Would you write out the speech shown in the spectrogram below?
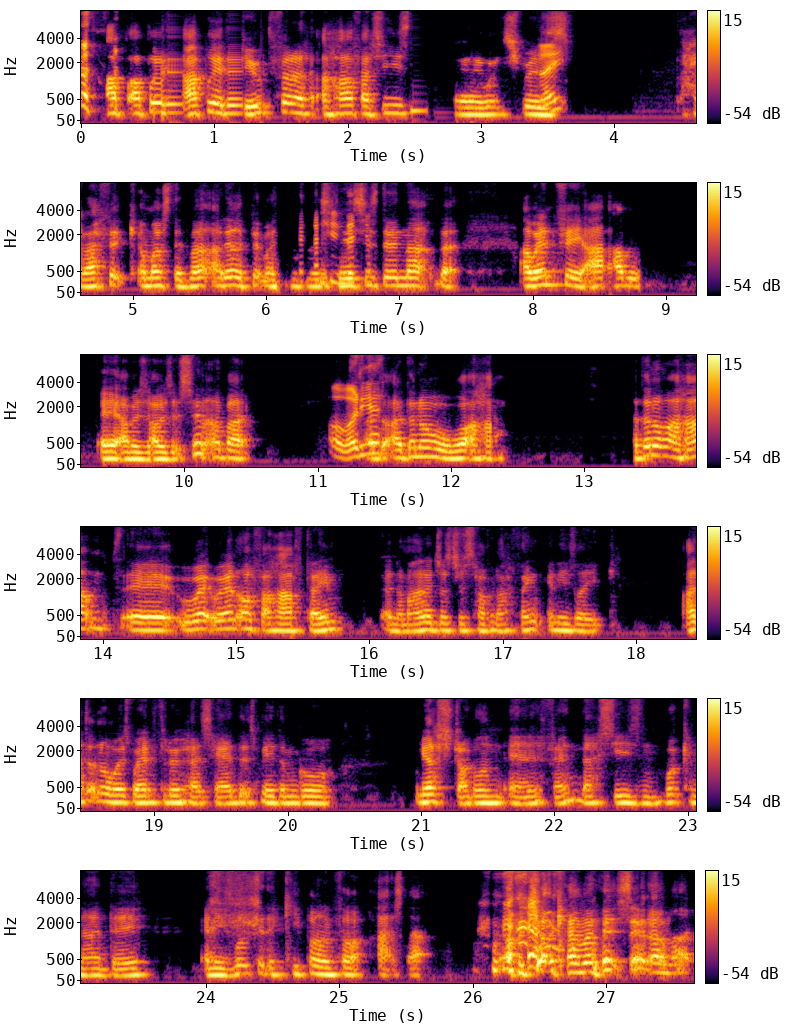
I, I played. I played the field for a, a half a season, uh, which was right. horrific. I must admit, I really put my faces doing that, but I went for I, I, was, uh, I was I was at centre back. Oh, were you? I, I, don't know what happened. I don't know what happened. Uh, we went off at half time, and the manager's just having a think, and he's like, I don't know what's went through his head that's made him go, "We are struggling to defend this season. What can I do?" And he's looked at the keeper and thought, "That's that. Chuck him in at centre back."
